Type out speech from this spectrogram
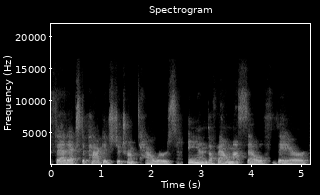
FedExed a package to Trump Towers, and I found myself there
